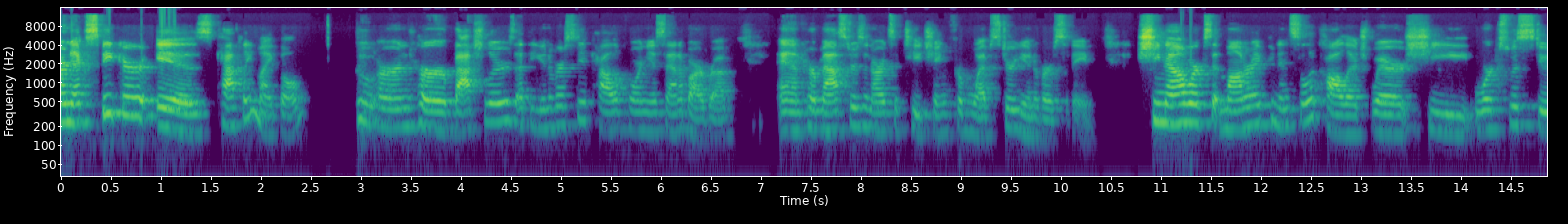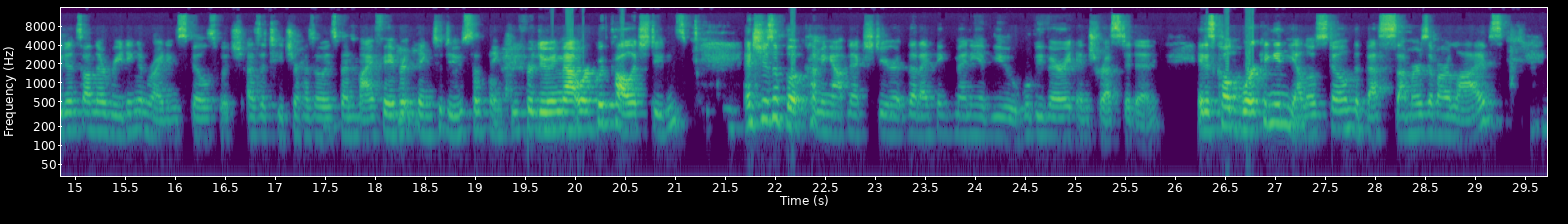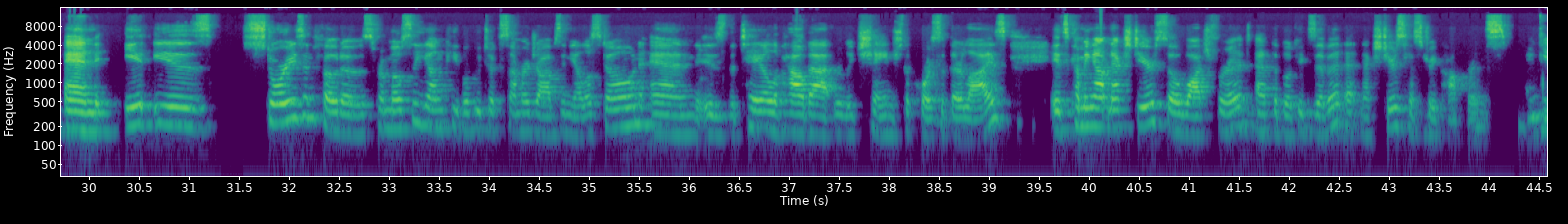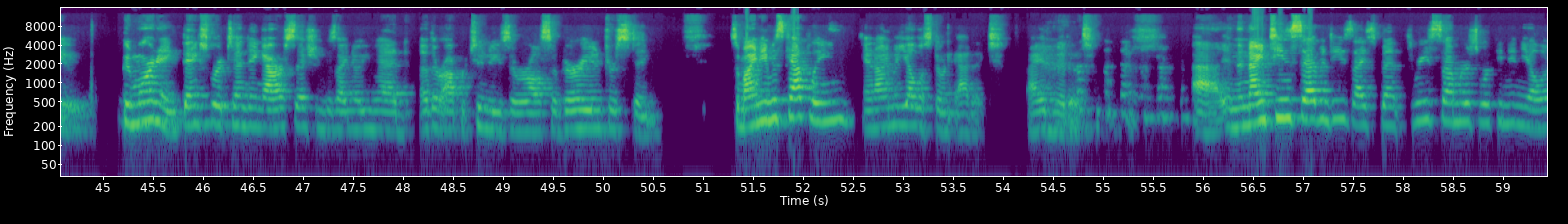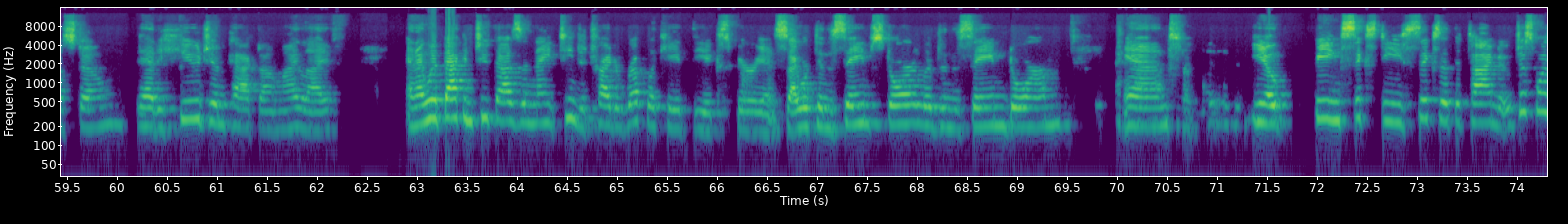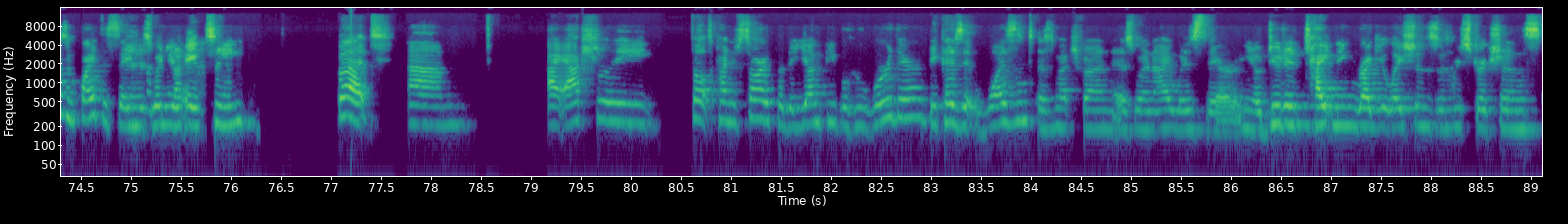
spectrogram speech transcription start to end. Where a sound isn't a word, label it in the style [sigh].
Our next speaker is Kathleen Michael, who earned her bachelor's at the University of California, Santa Barbara, and her master's in arts of teaching from Webster University. She now works at Monterey Peninsula College, where she works with students on their reading and writing skills, which as a teacher has always been my favorite thing to do. So thank you for doing that work with college students. And she has a book coming out next year that I think many of you will be very interested in. It is called Working in Yellowstone, The Best Summers of Our Lives. And it is stories and photos from mostly young people who took summer jobs in Yellowstone and is the tale of how that really changed the course of their lives. It's coming out next year, so watch for it at the book exhibit at next year's history conference. Thank you. Good morning. Thanks for attending our session because I know you had other opportunities that were also very interesting. So my name is Kathleen and I'm a Yellowstone addict. I admit it. Uh, in the 1970s, I spent three summers working in Yellowstone. It had a huge impact on my life. And I went back in 2019 to try to replicate the experience. I worked in the same store, lived in the same dorm. And, you know, being 66 at the time, it just wasn't quite the same as when you're 18. But um, I actually felt kind of sorry for the young people who were there because it wasn't as much fun as when I was there, you know, due to tightening regulations and restrictions.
